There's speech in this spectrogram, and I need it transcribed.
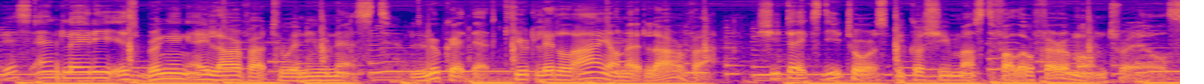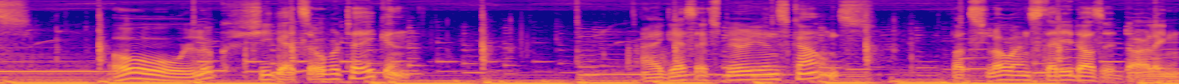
This ant lady is bringing a larva to a new nest. Look at that cute little eye on that larva. She takes detours because she must follow pheromone trails. Oh, look, she gets overtaken. I guess experience counts. But slow and steady does it, darling.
